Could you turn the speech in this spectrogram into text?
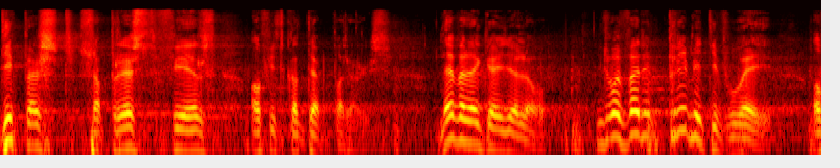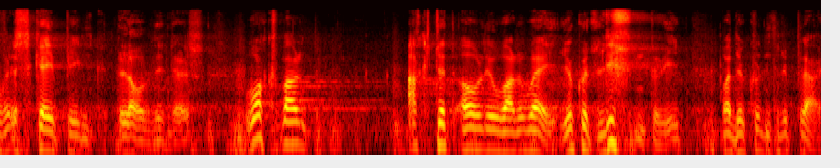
deepest suppressed fears of his contemporaries. Never again alone. It was a very primitive way of escaping loneliness. Walkman acted only one way. You could listen to it, but you couldn't reply.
